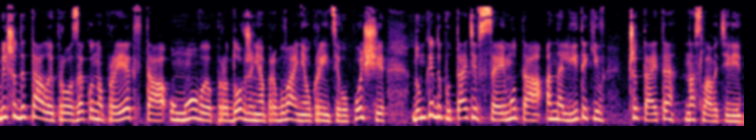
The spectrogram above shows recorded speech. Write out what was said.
Більше деталей про законопроєкт та умови продовження перебування українців у Польщі, думки депутатів Сейму та аналітиків читайте на Слава Тіві.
